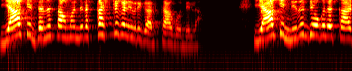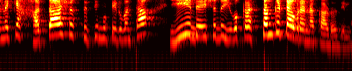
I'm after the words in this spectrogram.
ಯಾಕೆ ಜನಸಾಮಾನ್ಯರ ಕಷ್ಟಗಳು ಇವರಿಗೆ ಅರ್ಥ ಆಗೋದಿಲ್ಲ? ಯಾಕೆ ನಿರುದ್ಯೋಗದ ಕಾರಣಕ್ಕೆ ಹತಾಶ ಸ್ಥಿತಿ ಮುಟ್ಟಿರುವಂಥ ಈ ದೇಶದ ಯುವಕರ ಸಂಕಟ ಅವರನ್ನು ಕಾಡೋದಿಲ್ಲ?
